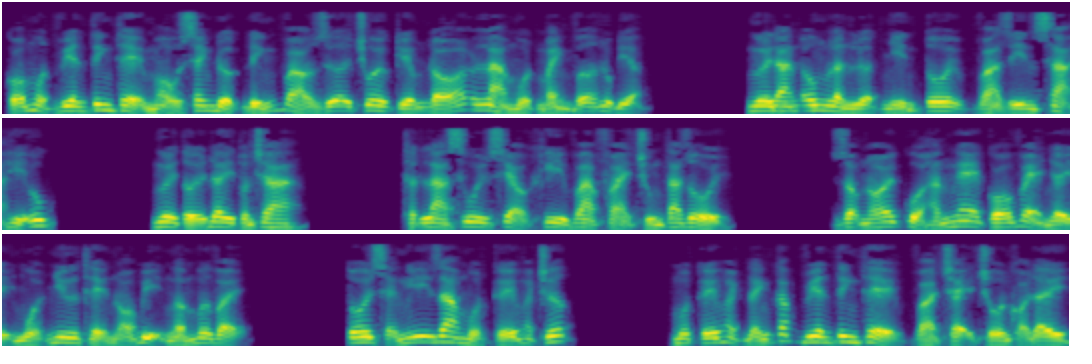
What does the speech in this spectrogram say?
Có một viên tinh thể màu xanh được đính vào giữa chuôi kiếm đó là một mảnh vỡ lục địa. Người đàn ông lần lượt nhìn tôi và Jin Sa Hữu. người tới đây tuần tra. Thật là xui xẻo khi va phải chúng ta rồi giọng nói của hắn nghe có vẻ nhảy muộn như thể nó bị ngấm mơ vậy. Tôi sẽ nghĩ ra một kế hoạch trước. Một kế hoạch đánh cắp viên tinh thể và chạy trốn khỏi đây.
